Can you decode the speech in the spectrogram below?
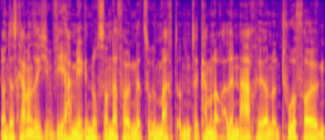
und das kann man sich, wir haben ja genug Sonderfolgen dazu gemacht und kann man auch alle nachhören und Tourfolgen.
